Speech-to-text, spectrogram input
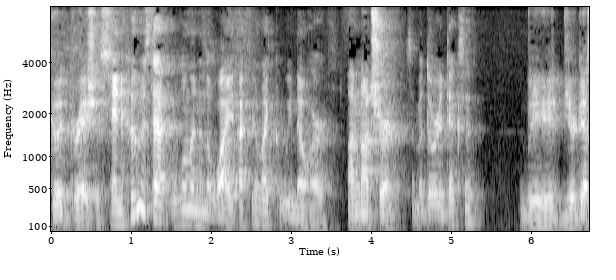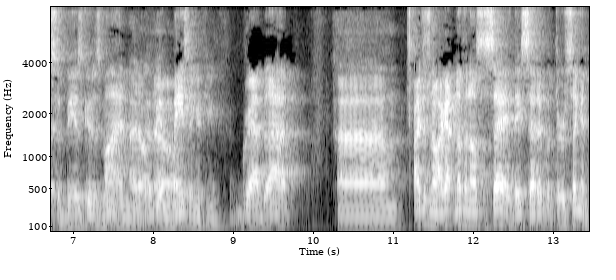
Good gracious. And who is that woman in the white? I feel like we know her. I'm not sure. Is it Madhuri Dixit? Be- Your guess would be as good as mine. I don't That'd know. be amazing if you grabbed that. Um, I just know I got nothing else to say. They said it with their singing.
